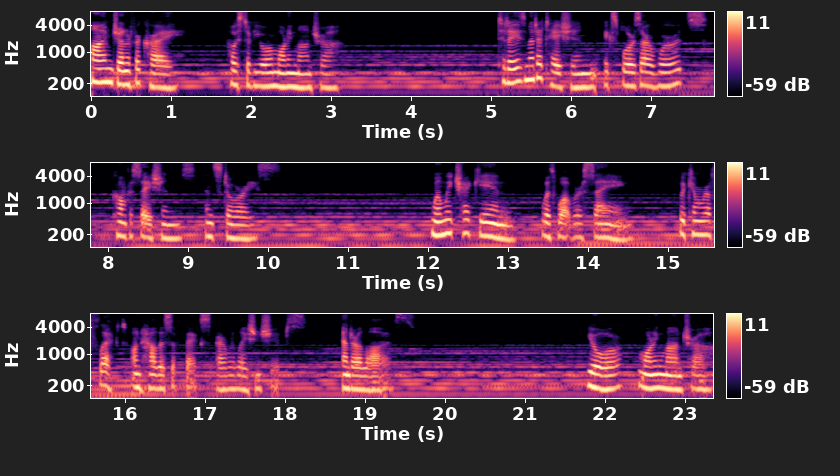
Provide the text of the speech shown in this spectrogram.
I'm Jennifer Cray, host of Your Morning Mantra. Today's meditation explores our words, conversations, and stories. When we check in with what we're saying, we can reflect on how this affects our relationships and our lives. Your morning mantra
